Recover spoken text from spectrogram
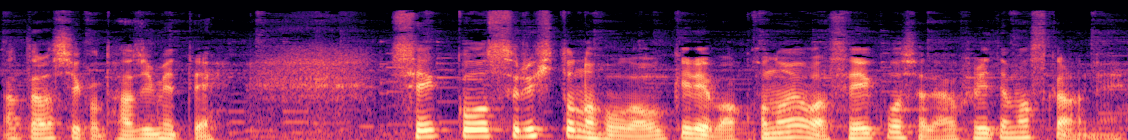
新しいこと始めて成功する人の方が多ければこの世は成功者で溢れてますからね、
